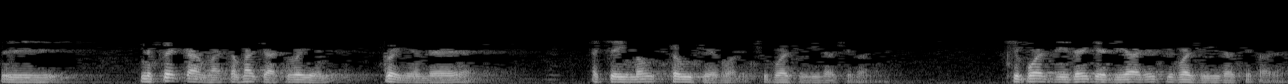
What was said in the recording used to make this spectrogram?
ဒီနှစ်ဆက်ကမှသမတ်ကြတွေ့ရင်တွေ့ရင်လည်းအချိန်လုံး30ပေါ့လေဖြစ်ပွားစီပြီးတော့ဖြစ်သွားတယ်ဖြစ်ပွားစီတဲ့တရားတွေဖြစ်ပွားစီပြီးတော့ဖြစ်သွားတယ်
